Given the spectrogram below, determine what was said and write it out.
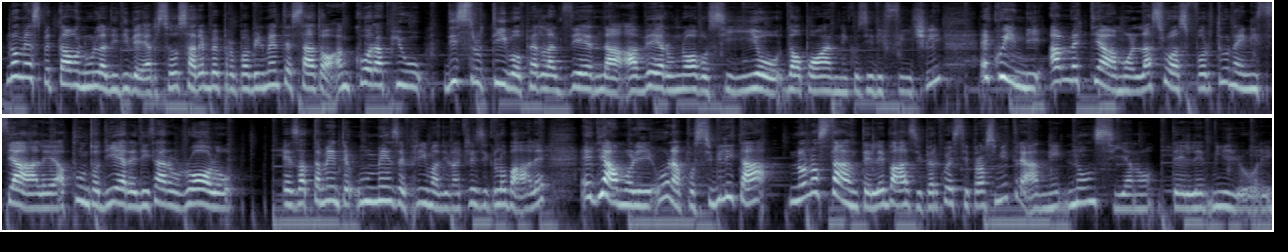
Non mi aspettavo nulla di diverso, sarebbe probabilmente stato ancora più distruttivo per l'azienda avere un nuovo CEO dopo anni così difficili e quindi ammettiamo la sua sfortuna iniziale appunto di ereditare un ruolo esattamente un mese prima di una crisi globale e diamogli una possibilità nonostante le basi per questi prossimi tre anni non siano delle migliori.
